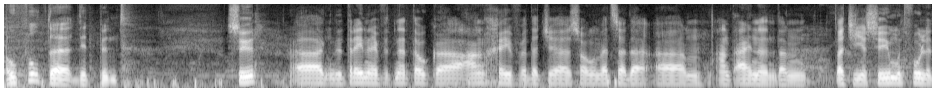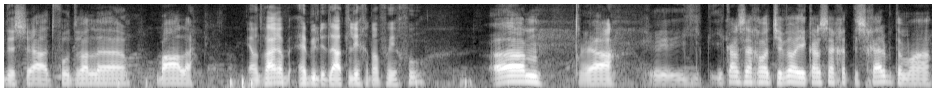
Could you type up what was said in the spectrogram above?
Hoe voelt uh, dit punt? Zuur. Uh, de trainer heeft het net ook uh, aangegeven dat je zo'n wedstrijd aan het einde dan, dat je je zuur moet voelen. Dus ja, het voelt wel balen. Ja, want waar hebben jullie het laten liggen dan voor je gevoel? Um, ja, je, je, kan zeggen wat je wil. Je kan zeggen het is scherpte, maar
